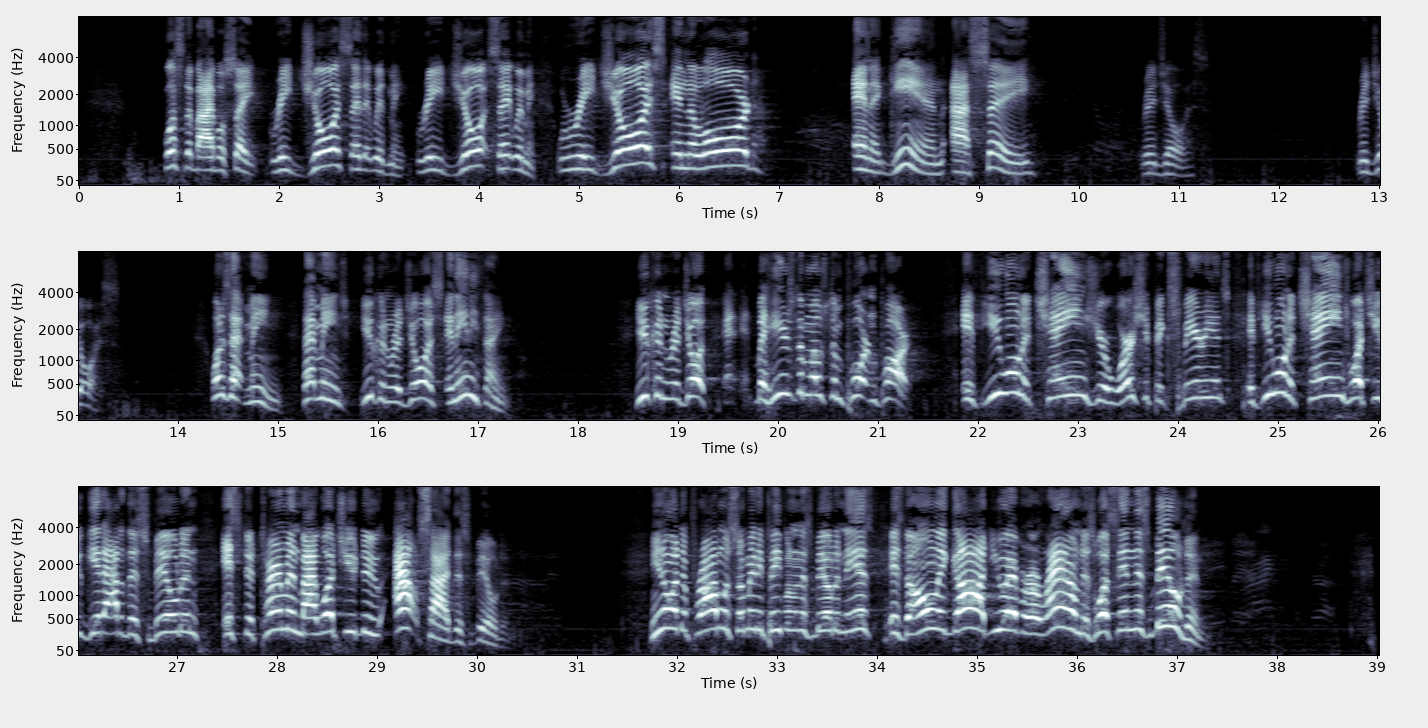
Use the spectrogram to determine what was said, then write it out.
What's the Bible say? Rejoice, say that with me. Rejoice, say it with me. Rejoice in the Lord. And again, I say, rejoice. Rejoice. What does that mean? That means you can rejoice in anything. You can rejoice. But here's the most important part. If you want to change your worship experience, if you want to change what you get out of this building, it's determined by what you do outside this building. You know what the problem with so many people in this building is? Is the only God you ever around is what's in this building.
